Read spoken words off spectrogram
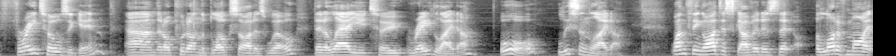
free tools again um, that I'll put on the blog site as well that allow you to read later or listen later. One thing I discovered is that a lot of my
